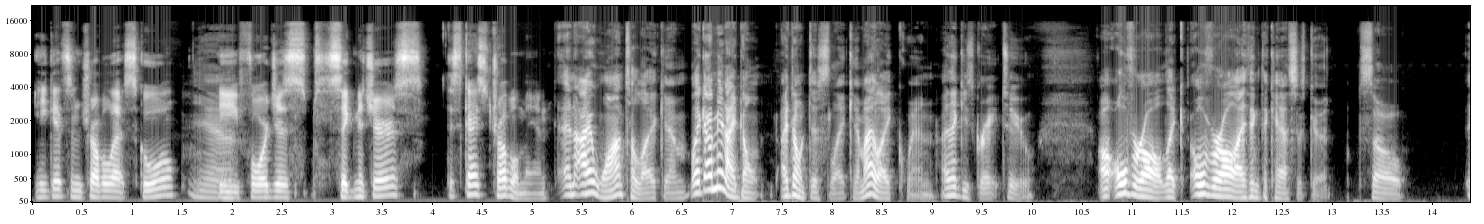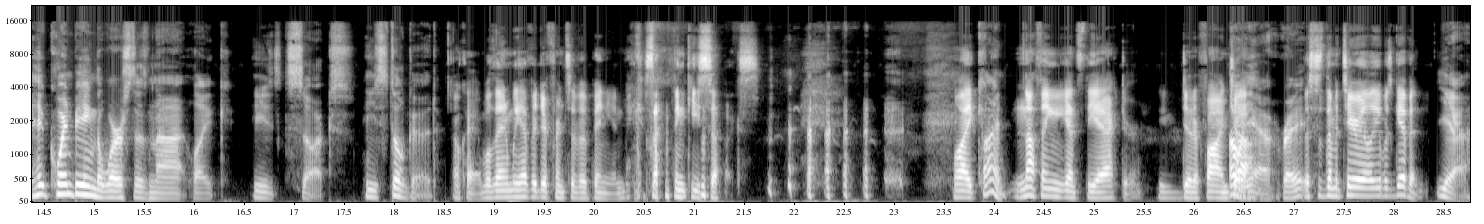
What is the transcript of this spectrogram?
He gets in trouble at school. Yeah. He forges signatures. This guy's trouble, man. and I want to like him. Like, I mean, I don't, I don't dislike him. I like Quinn. I think he's great too. Uh, overall, like overall, I think the cast is good. So, Quinn being the worst is not like he sucks. He's still good. Okay, well then we have a difference of opinion because I think he sucks. like Fine. nothing against the actor. He did a fine job. Oh job. yeah, right. This is the material he was given. Yeah,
